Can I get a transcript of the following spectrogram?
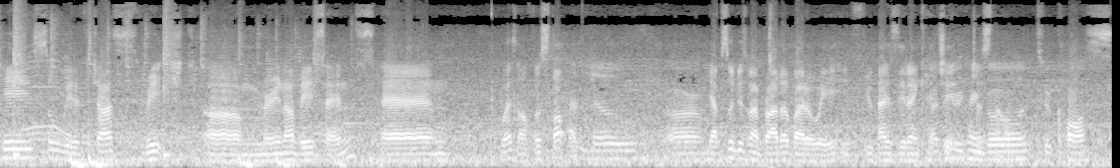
Okay, so we've just reached um, Marina Bay Sands and where's our first stop? Hello. Um, yep, so this is my brother by the way, if you guys didn't catch it we can go now. to COS.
